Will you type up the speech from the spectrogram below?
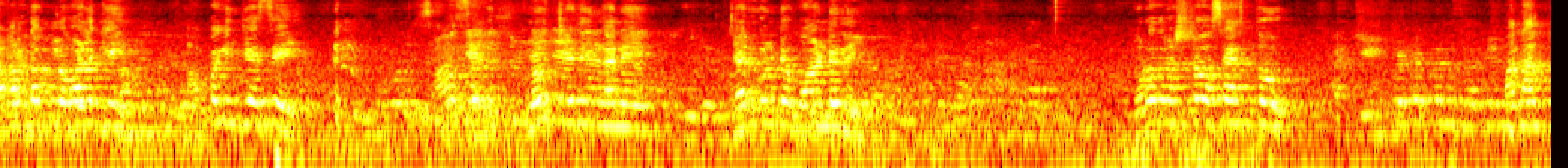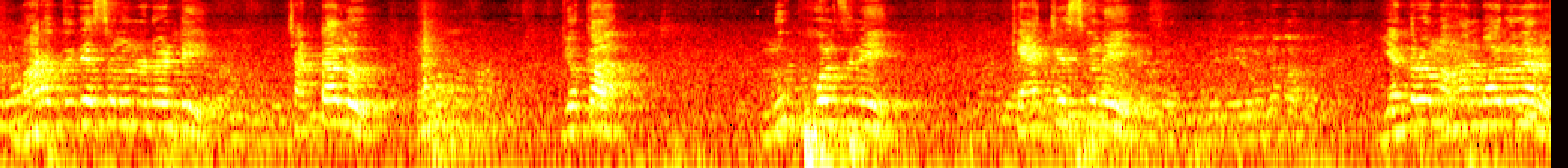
ఎవరి డబ్బులు వాళ్ళకి అప్పగించేసి సంస్థ క్లోజ్ చేయడం కానీ జరుగుంటే బాగుండేది. దురదృష్టవశాస్తు మన భారతదేశంలో ఉన్నటువంటి చట్టాలు యొక్క లూప్ హోల్స్ని క్యాచ్ చేసుకుని ఎందరో మహానుభావులు ఉన్నారు.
